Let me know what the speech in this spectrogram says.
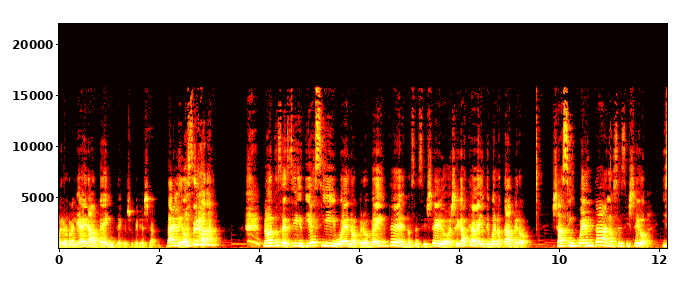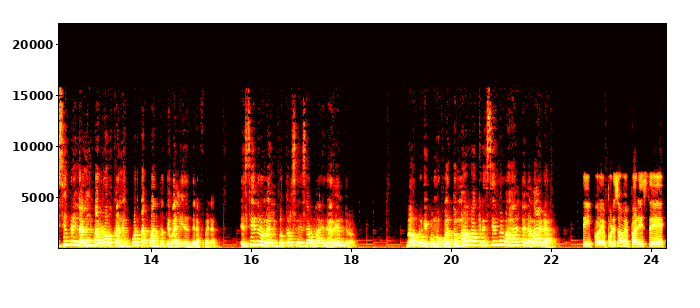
pero en realidad era 20 que yo quería llegar. Dale, o sea, no, entonces sí, 10 sí, bueno, pero 20 no sé si llego. Llegaste a 20, bueno, está, pero ya 50, no sé si llego. Y siempre es la misma rosca, no importa cuánto te validen de la afuera. El síndrome del impostor se desarma desde adentro, ¿no? Porque como cuanto más va creciendo, más alta la vara. Sí, por, eso me parece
